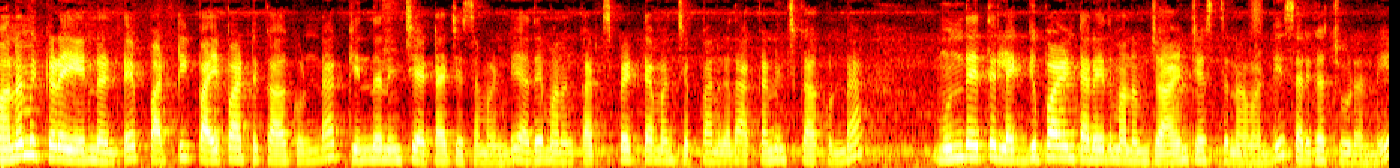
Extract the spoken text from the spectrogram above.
మనం ఇక్కడ ఏంటంటే పట్టి పై పార్ట్ కాకుండా కింద నుంచి అటాచ్ చేసామండి. అదే మనం కట్స్ పెట్టామని చెప్పాను కదా అక్కడి నుంచి కాకుండా ముందైతే లెగ్ పాయింట్ అనేది మనం జాయిన్ చేస్తున్నామండి. సరిగా చూడండి.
